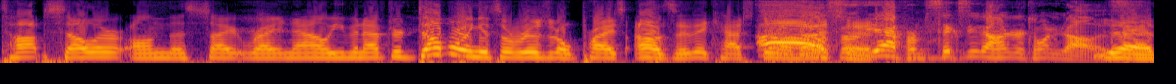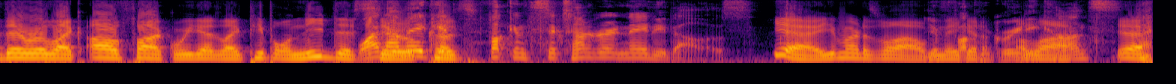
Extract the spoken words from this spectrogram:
top seller on the site right now, even after doubling its original price. Oh, so they cashed in on Oh, that so shit. yeah, from sixty to hundred twenty dollars. Yeah, they were like, "Oh fuck, we got like people need this." Why not make it 'cause- fucking six hundred and eighty dollars? Yeah, you might as well You make fucking it greedy a lot. cunts. Yeah,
